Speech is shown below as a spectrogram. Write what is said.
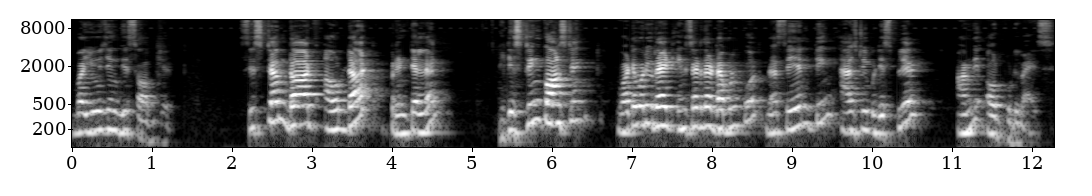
by using this object. System dot out dot println. It is string constant. Whatever you write inside the double quote, the same thing has to be displayed on the output device.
